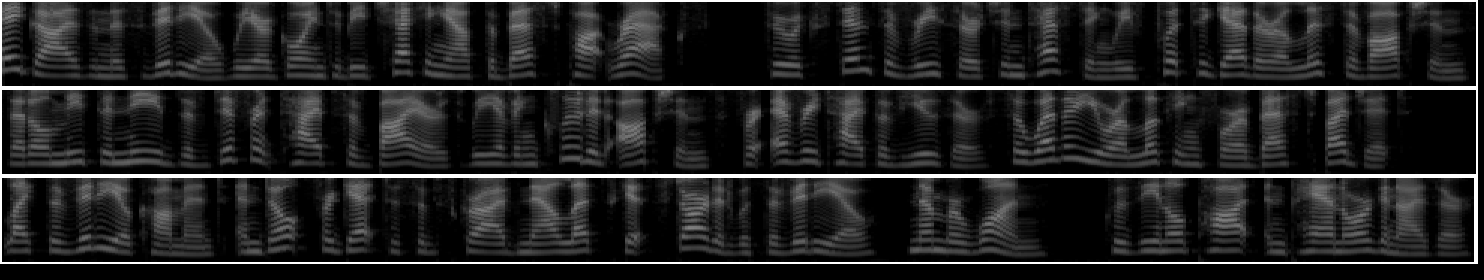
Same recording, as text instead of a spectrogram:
Hey guys in this video we are going to be checking out the best pot racks. Through extensive research and testing we've put together a list of options that'll meet the needs of different types of buyers we have included options for every type of user so whether you are looking for a best budget, like the video comment and don't forget to subscribe now let's get started with the video. Number 1. Cuisinel Pot and Pan Organizer.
